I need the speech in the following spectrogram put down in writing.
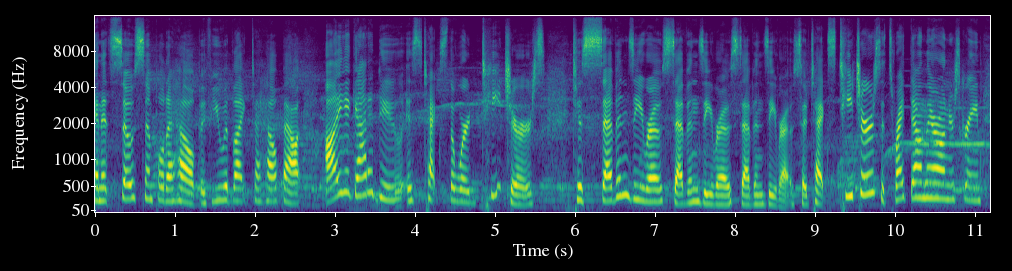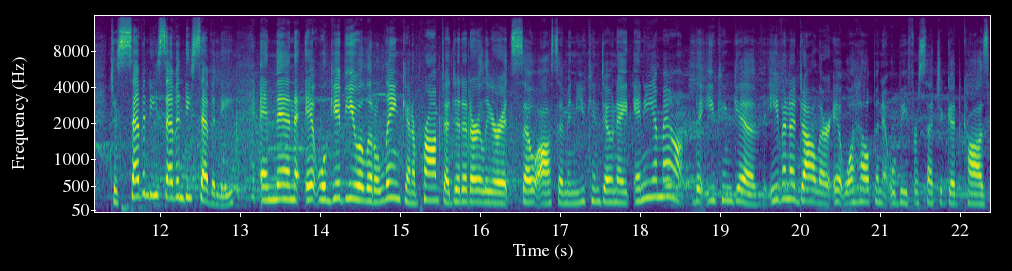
and it's so simple to help. If you would like to help out, all you got to do is text the word teachers to 707070. So text teachers, it's right down there on your screen, to 707070, and then it will give you a little link and a prompt. I did it earlier. It's so awesome, and you can donate any amount that you can give, even a dollar. It will help, and it will be for such a good cause.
